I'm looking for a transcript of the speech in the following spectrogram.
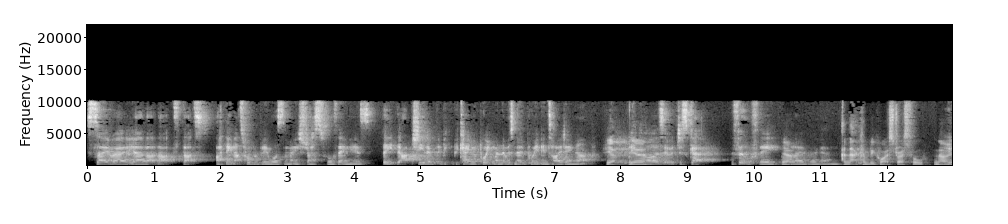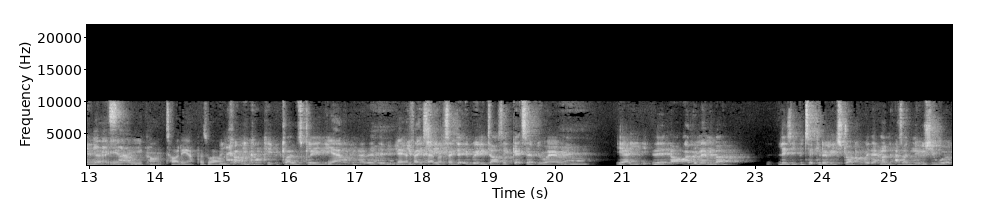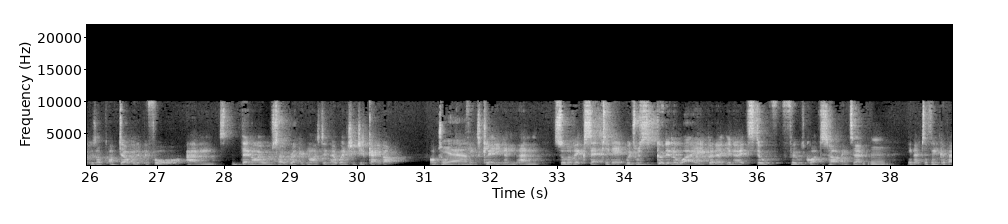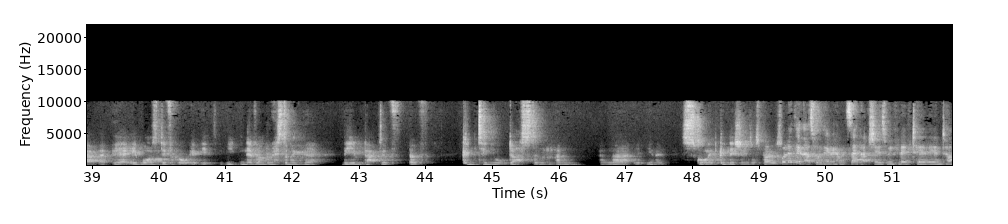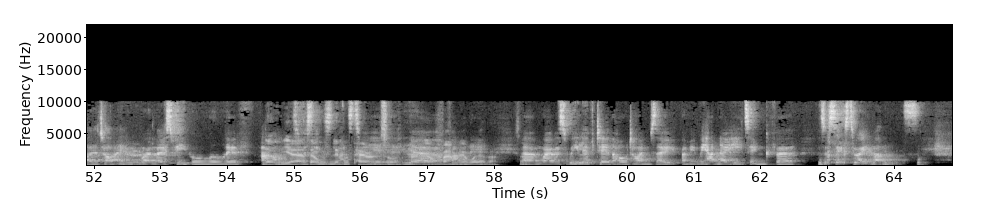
so uh, yeah, that that's that's. I think that's probably was the most stressful thing. Is actually there became a point when there was no point in tidying up Yeah. Yeah. because it would just get filthy Yeah. all over again. And that can be quite stressful, knowing Yeah. that you know you can't tidy up as well. But you can't you can't keep your clothes clean. You Yeah. You know, the, the, It your affects everything. It, it really does. It gets everywhere. And yeah, the, I remember Lizzy particularly struggling with it, and as I knew she would because I've, I've dealt with it before. And then I also recognised in her when she just gave up on trying Yeah. to keep things clean and, and sort of accepted it, which was good in a way, but uh, you know, it still feels quite disheartening to Mm. You know to think about that. Yeah, it was difficult. It, it, you never underestimate the the impact of of continual dust and and, and uh, you know squalid conditions, I suppose. Well, I think that's one thing we haven't said actually is we've lived here the entire time, Yeah. where most people will live They'll- out. yeah, they'll live with months to a parents or, yeah, or family or whatever. So. Um, whereas we lived here the whole time. So, I mean, we had no heating for, was it six to eight months?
